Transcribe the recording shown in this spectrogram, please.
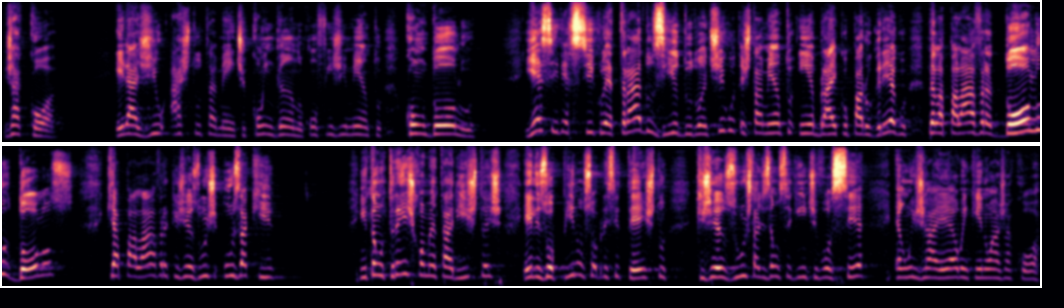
Jacó. Ele agiu astutamente, com engano, com fingimento, com dolo. E esse versículo é traduzido do Antigo Testamento em hebraico para o grego pela palavra dolo, dolos, que é a palavra que Jesus usa aqui. Então, três comentaristas, eles opinam sobre esse texto, que Jesus está dizendo o seguinte, você é um Israel em quem não há Jacó.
